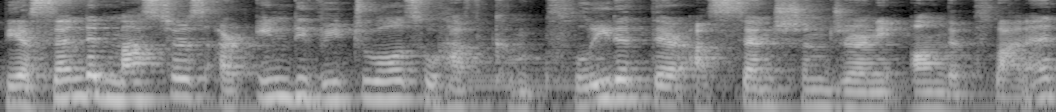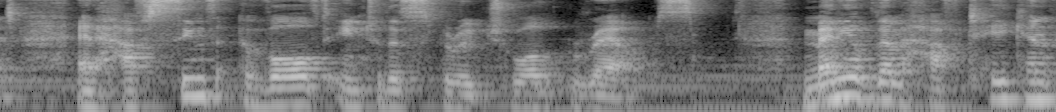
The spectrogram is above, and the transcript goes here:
The Ascended Masters are individuals who have completed their ascension journey on the planet and have since evolved into the spiritual realms. Many of them have taken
